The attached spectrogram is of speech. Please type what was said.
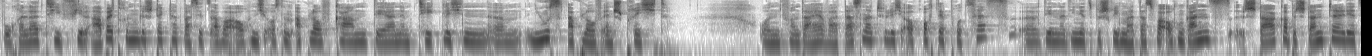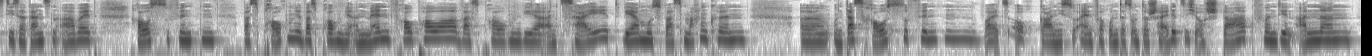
wo relativ viel Arbeit drin gesteckt hat, was jetzt aber auch nicht aus einem Ablauf kam, der einem täglichen ähm, News-Ablauf entspricht. Und von daher war das natürlich auch, auch der Prozess, äh, den Nadine jetzt beschrieben hat, das war auch ein ganz starker Bestandteil jetzt dieser ganzen Arbeit, rauszufinden, was brauchen wir, was brauchen wir an Man, Frau Power, was brauchen wir an Zeit, wer muss was machen können. Äh, und das rauszufinden, war jetzt auch gar nicht so einfach. Und das unterscheidet sich auch stark von den anderen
